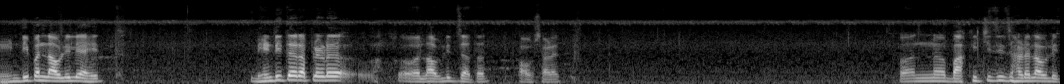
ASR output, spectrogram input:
भेंडी पण लावलेली आहेत. भेंडी तर आपल्याकडं लावलीच जातात पावसाळ्यात. पण बाकीची जी झाडं लावलीत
